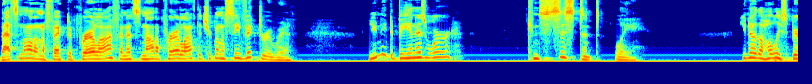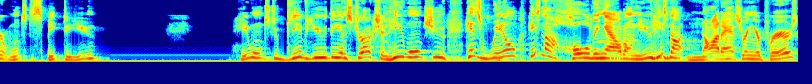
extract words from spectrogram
That's not an effective prayer life, and it's not a prayer life that you're going to see victory with. You need to be in his word consistently. You know, the Holy Spirit wants to speak to you. He wants to give you the instruction. He wants you, His will, He's not holding out on you. He's not not answering your prayers.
